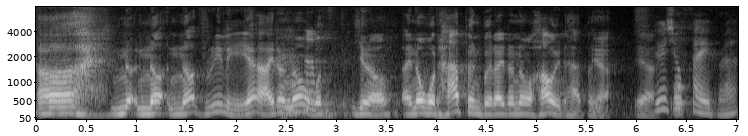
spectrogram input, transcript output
No, not, not really. Yeah, I don't know what, you know, I know what happened, but I don't know how it happened. Yeah. Yeah. Who's your favourite?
